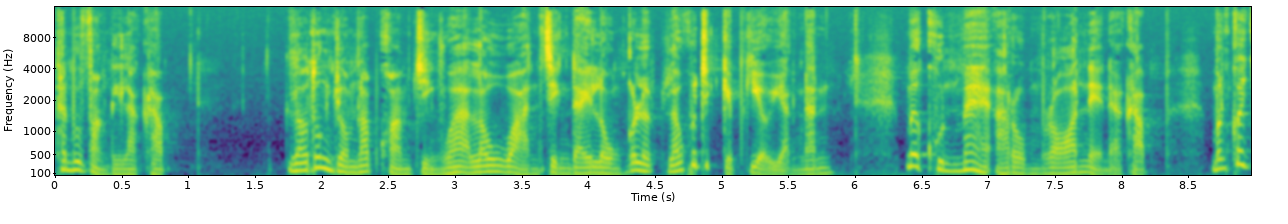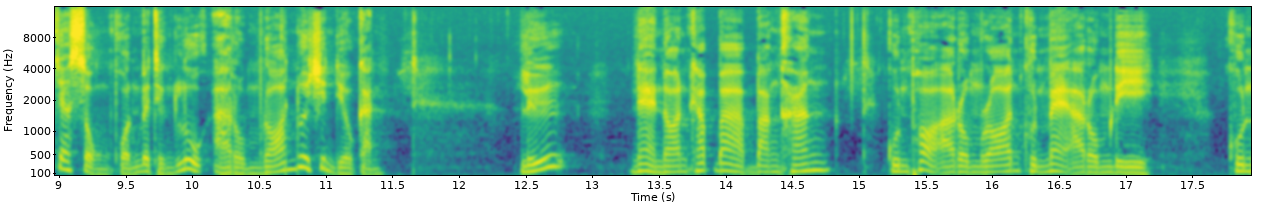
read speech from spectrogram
ท่านผู้ฟังดีละครับ เราต้องยอมรับความจริงว่าเราหวานสิ่งใดลงก็เราก็จะเก็บเกี่ยวอย่างนั้น เมื่อคุณแม่อารมณ์ร้อนเนี่ยนะครับ มันก็จะส่งผลไปถึงลูกอารมณ์ร้อนด้วยเช่นเดียวกัน หรือแน่นอนครับว่าบางครั้ง คุณพ่ออารมณ์ร้อน คุณแม่อารมณ์ดี คุณ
